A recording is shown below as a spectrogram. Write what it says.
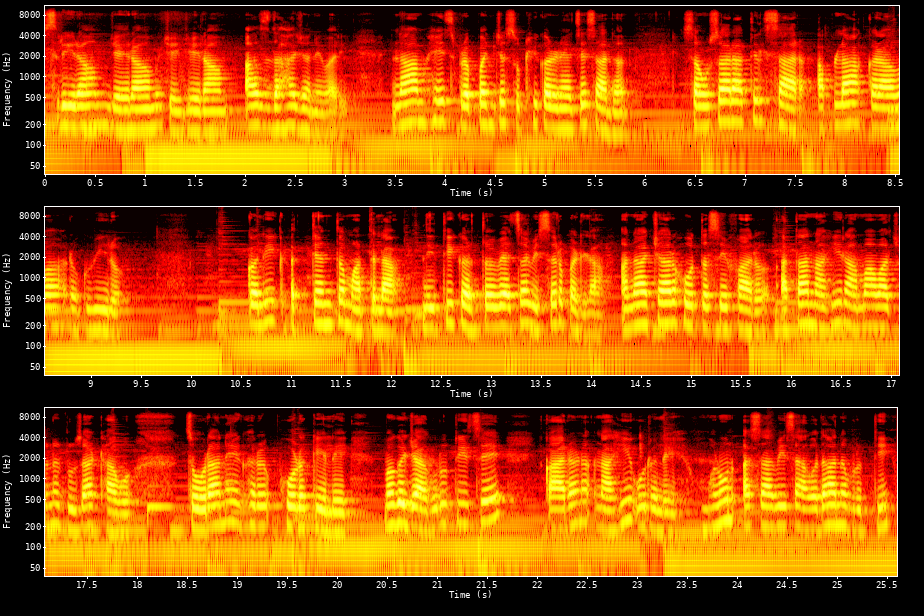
श्रीराम जय राम जय जय राम आज दहा जानेवारी. नाम हेच प्रपंच सुखी करण्याचे साधन. संसारातील सार आपला करावा रघुवीर. कलिक अत्यंत मातला. नीती कर्तव्याचा विसर पडला. अनाचार होत असे फार. आता नाही रामा वाचून दुजा ठाव. चोराने घर फोड केले. मग जागृतीचे कारण नाही उरले. म्हणून असावी सावधान वृत्ती.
